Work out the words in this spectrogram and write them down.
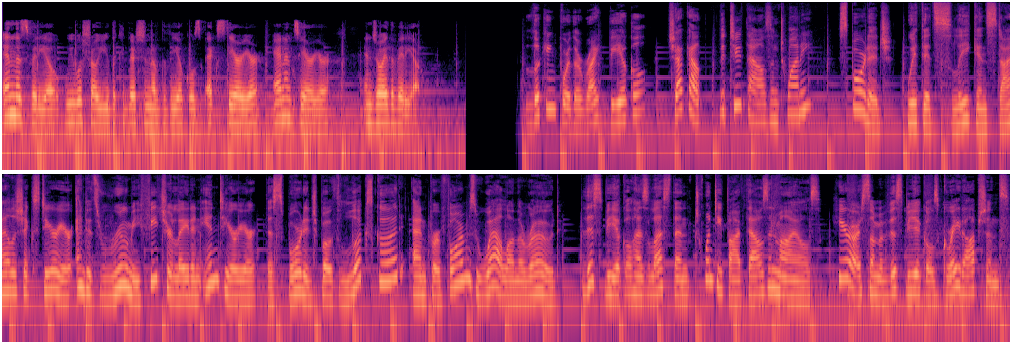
In this video, we will show you the condition of the vehicle's exterior and interior. Enjoy the video. Looking for the right vehicle? Check out the 2020 Sportage. With its sleek and stylish exterior and its roomy feature-laden interior, the Sportage both looks good and performs well on the road. This vehicle has less than 25,000 miles. Here are some of this vehicle's great options.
